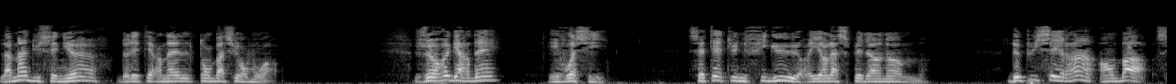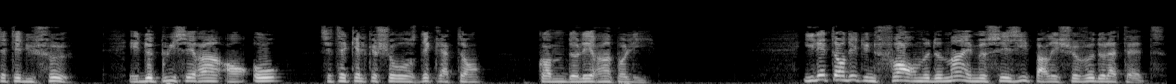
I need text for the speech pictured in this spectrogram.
la main du Seigneur, de l'Éternel, tomba sur moi. Je regardai, et voici, c'était une figure ayant l'aspect d'un homme. Depuis ses reins en bas, c'était du feu, et depuis ses reins en haut, c'était quelque chose d'éclatant, comme de l'airain poli. Il étendait une forme de main et me saisit par les cheveux de la tête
